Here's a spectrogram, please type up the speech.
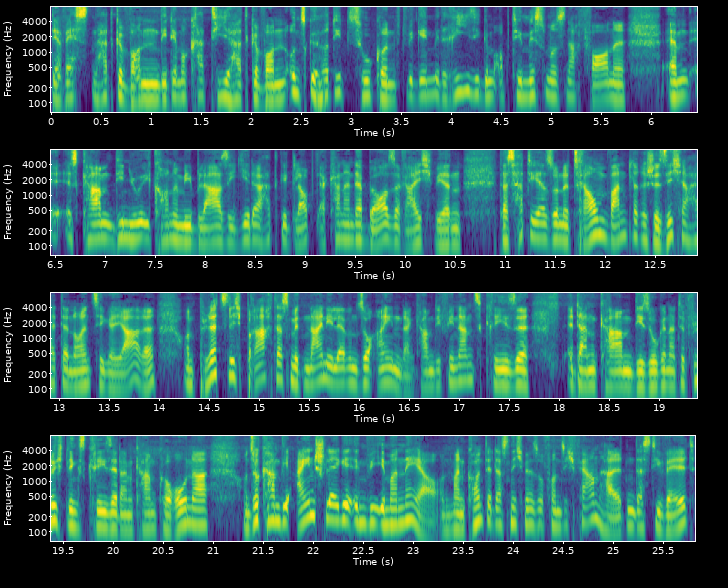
der Westen hat gewonnen, die Demokratie hat gewonnen, uns gehört die Zukunft, wir gehen mit riesigem Optimismus nach vorne. Ähm, es kam die New Economy Blase, jeder hat geglaubt, er kann an der Börse reich werden. Das hatte ja so eine traumwandlerische Sicherheit der 90er Jahre und plötzlich brach das mit 9-11 so ein. Dann kam die Finanzkrise, dann kam die sogenannte Flüchtlingskrise, dann kam Corona und so kamen die Einschläge irgendwie immer näher und man konnte das nicht mehr so von sich fernhalten, dass die Welt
